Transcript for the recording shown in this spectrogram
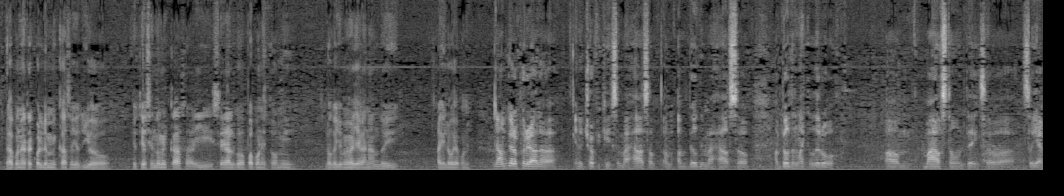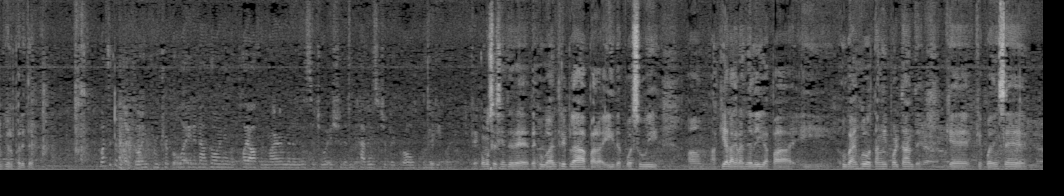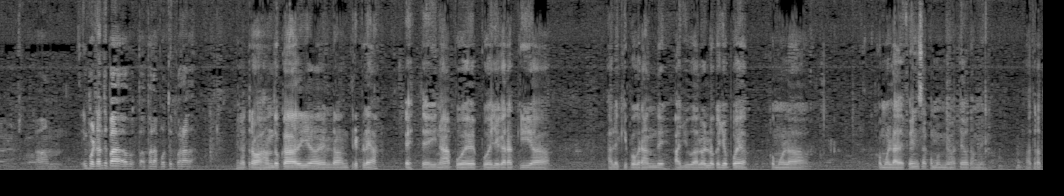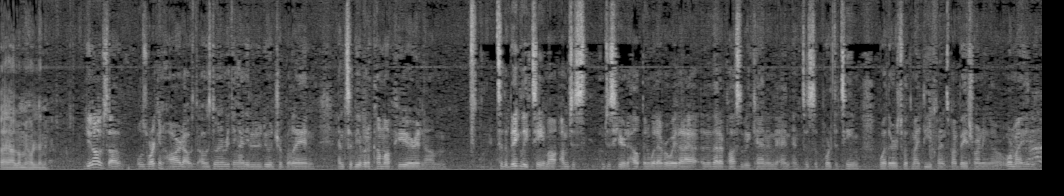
Le voy a poner recuerdo en mi casa. Yo, yo, yo estoy haciendo mi casa y sé algo para poner todo mi, lo que yo me vaya ganando y ahí lo voy a poner. No, I'm gonna put it on a in a trophy case in my house. I'm, I'm, I'm building my house, so I'm building like a little um, milestone thing. So uh, so yeah, I'm gonna put it there. What's it been like going from AAA to now going in the playoff environment in this situation and having such a big role immediately? Okay, ¿Cómo se siente de, de jugar en AAA para y después subir um, aquí a la Grande Liga para y jugar en juegos tan importantes que, que pueden ser um, importantes para, para la postemporada? Mira, trabajando cada día verdad en AAA este, y nada, puede, puede llegar aquí a, al equipo grande, ayudarlo en lo que yo pueda, como la, como en la defensa, como en mi bateo también. A tratar de dar lo mejor de mí. You know, I was, I was working hard. I was, I was doing everything I needed to do in AAA, and, and to be able to come up here and um, to the big league team, I- I'm just I'm just here to help in whatever way that I that I possibly can, and, and, and to support the team, whether it's with my defense, my base running, or, or my hitting.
